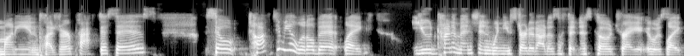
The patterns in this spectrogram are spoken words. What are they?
money and pleasure practices. So, talk to me a little bit like you'd kind of mentioned when you started out as a fitness coach, right? It was like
